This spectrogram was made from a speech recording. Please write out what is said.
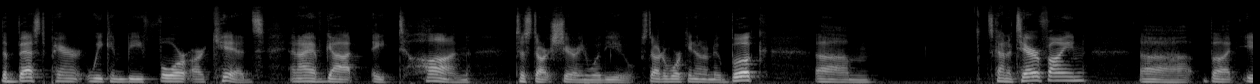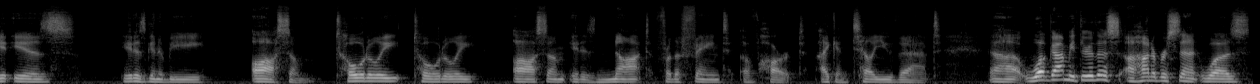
the best parent we can be for our kids. And I have got a ton to start sharing with you. Started working on a new book. Um, it's kind of terrifying, uh, but it is it is going to be awesome. Totally, totally awesome. It is not for the faint of heart. I can tell you that. Uh, what got me through this 100% was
